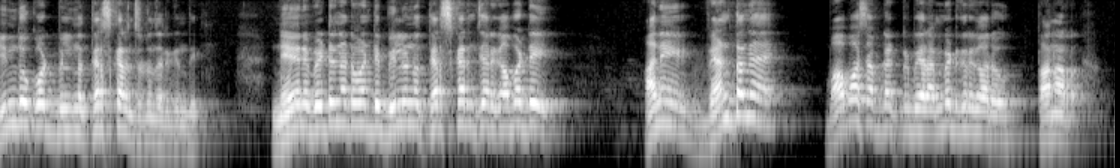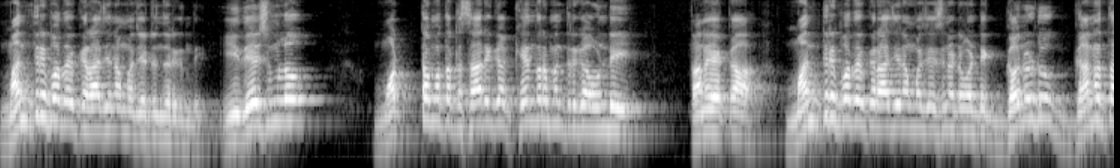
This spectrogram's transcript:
హిందూ కోడ్ బిల్లును తిరస్కరించడం జరిగింది. నేను పెట్టినటువంటి బిల్లును తిరస్కరించారు కాబట్టి అని వెంటనే బాబాసాహెబ్ డాక్టర్ బిఆర్ అంబేద్కర్ గారు తన మంత్రి పదవికి రాజీనామా చేయడం జరిగింది. ఈ దేశంలో మొట్టమొదటిసారిగా కేంద్ర మంత్రిగా ఉండి తన యొక్క మంత్రి పదవికి రాజీనామా చేసినటువంటి గనుడు ఘనత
